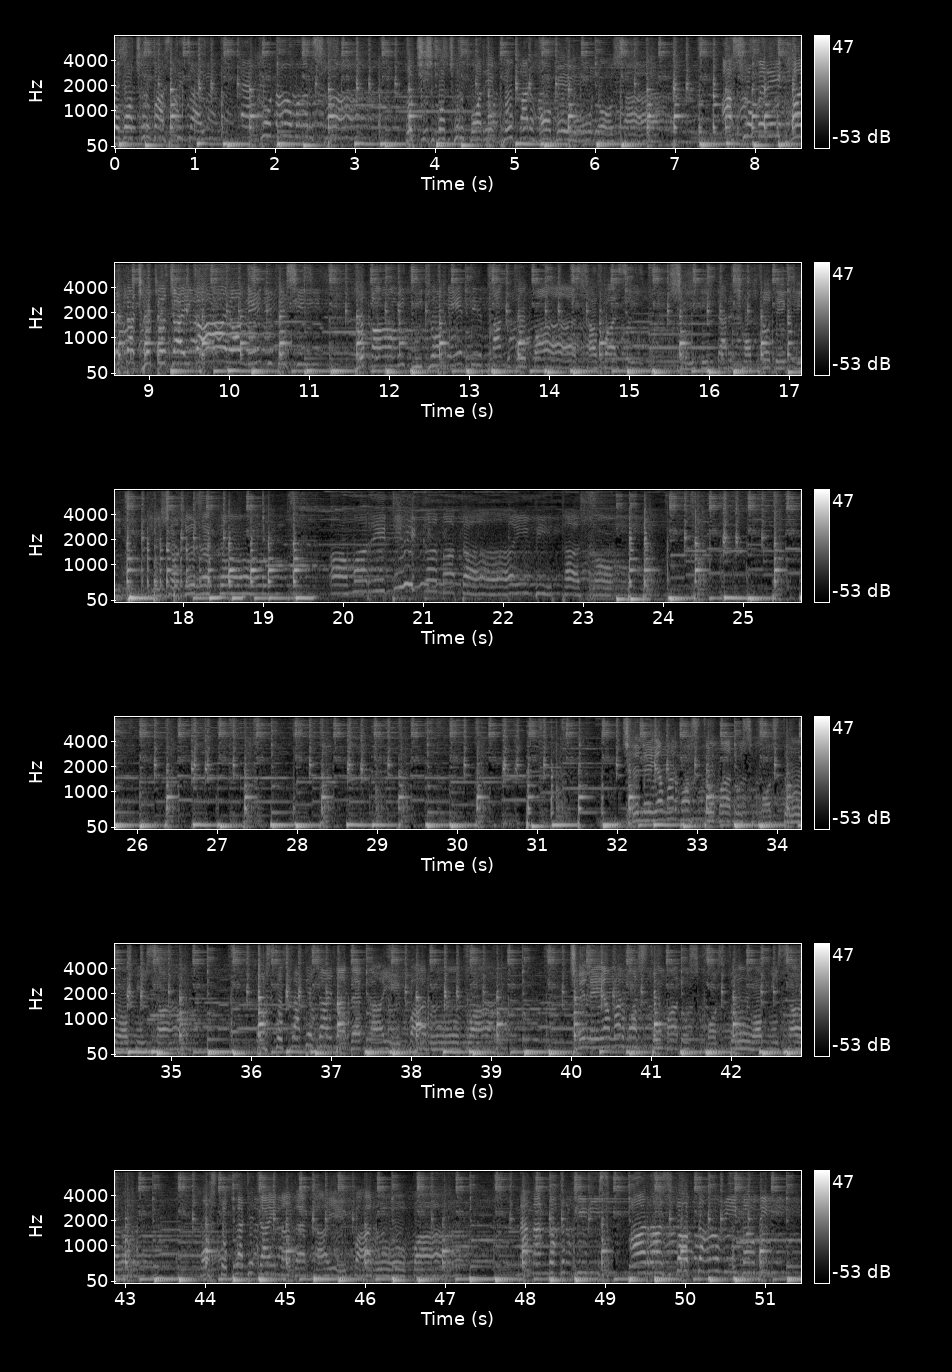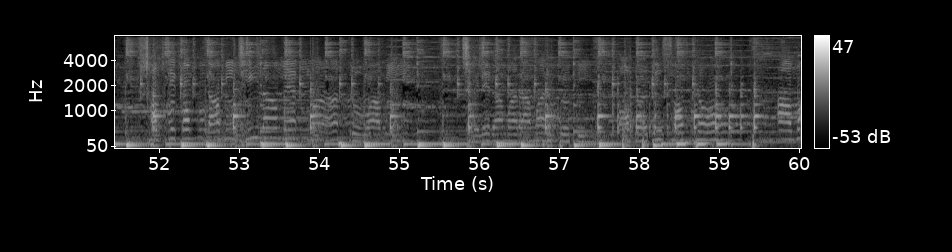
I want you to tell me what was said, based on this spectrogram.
একশো বছর বাঁচতে চাই। এখন আমার সাথ। পঁচিশ বছর পরে খোকার হবে উনষাট আশ্রমের এই ঘরটা ছোট জায়গায় অনেক বেশি। খোকা, আমি দুজনেতে থাকব পাশাপাশি। সেই দিনটার স্বপ্ন দেখি ভীষণ রকম। আমার ঠিকানা তাই বৃদ্ধাশ্রম আমার মস্ত মানুষ, মস্ত অফিসার। মস্ত ফ্ল্যাটে যায় না দেখাই পারো ছেলে আমার মস্ত মানুষ, মস্ত অফিসার। মস্ত ফ্ল্যাটে যায় না দেখাই পারো নানান রকম জিনিস আর আসবাব দামি দামি, সবচেয়ে কম দামি ছিলাম একমাত্র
